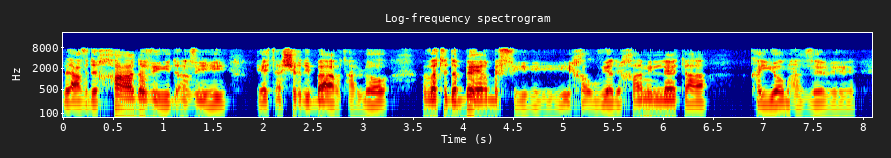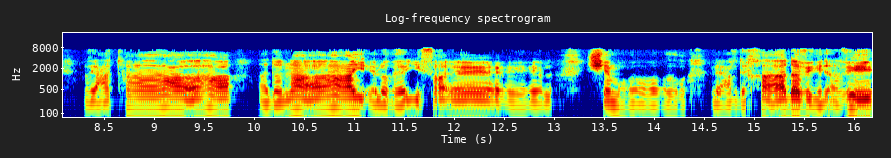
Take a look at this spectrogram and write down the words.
לעבדך דוד אבי את אשר דיברת לו, ותדבר בפיך ובידך מילאת כיום הזה. ועתה אדוני אלוהי ישראל שמור לעבדך דוד אבי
